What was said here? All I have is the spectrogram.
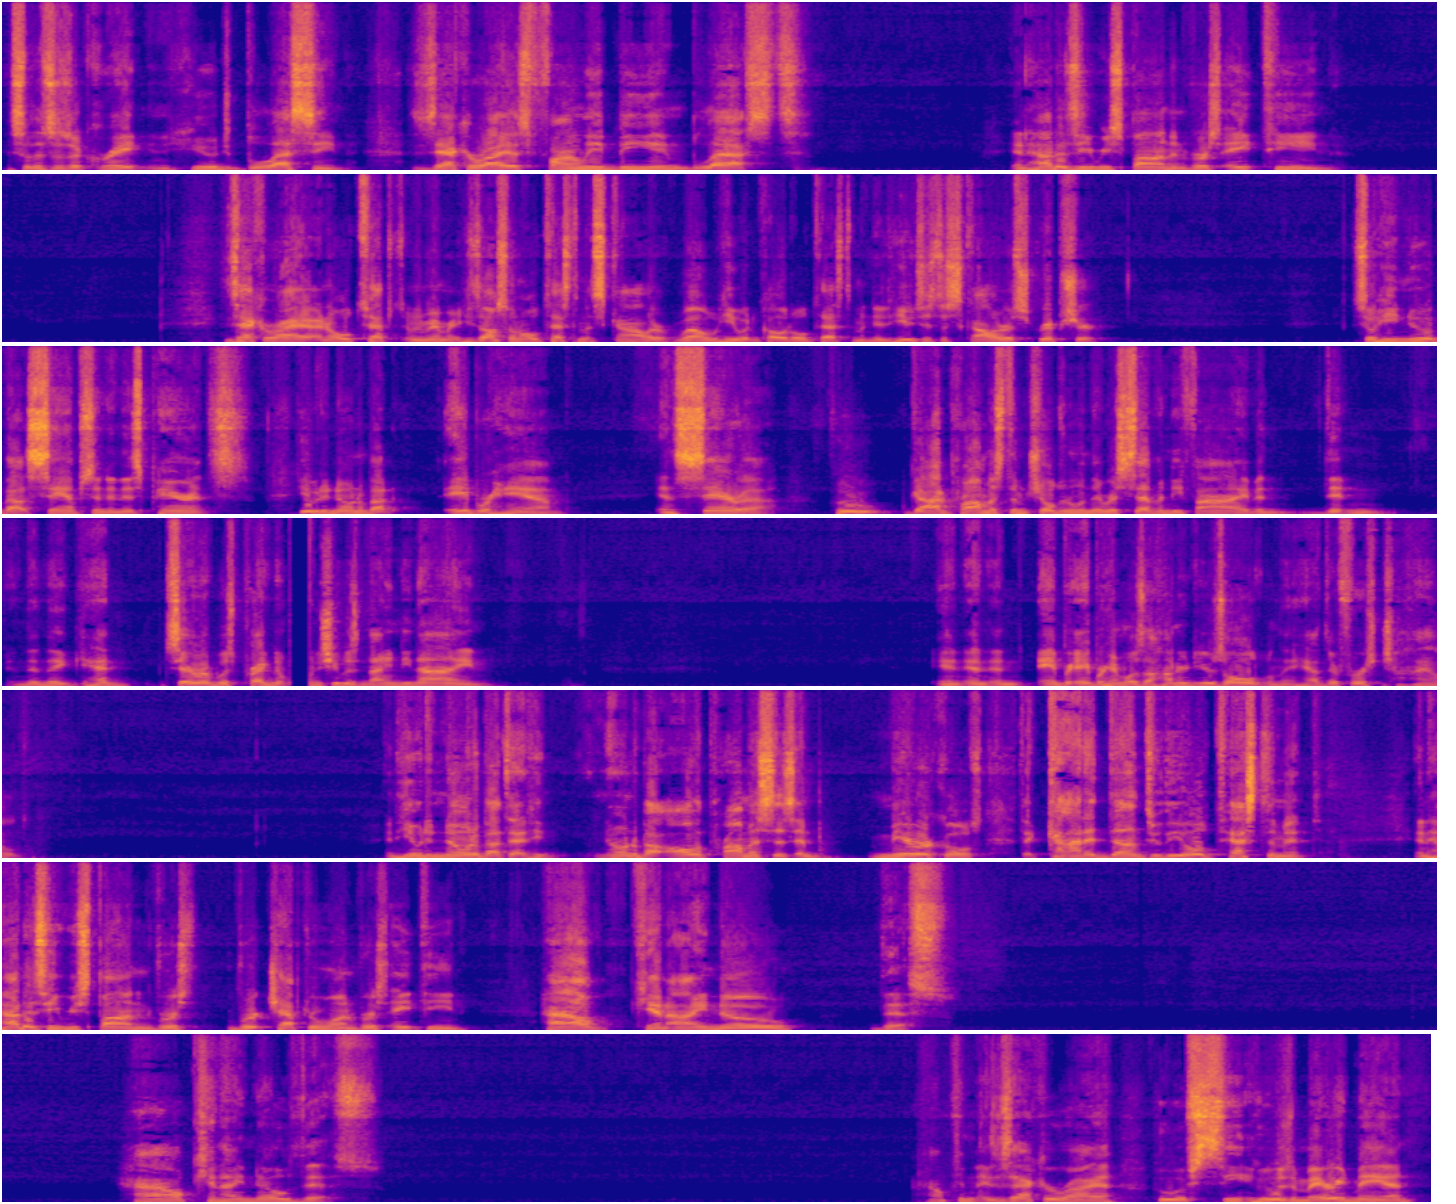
And so this is a great and huge blessing. Zechariah is finally being blessed. And how does he respond in verse 18? Zechariah, an Old Testament, remember, he's also an Old Testament scholar. Well, he wouldn't call it Old Testament. He was just a scholar of Scripture. So he knew about Samson and his parents. He would have known about Abraham and Sarah, who God promised them children when they were 75 and didn't, and then they had, Sarah was pregnant when she was 99. And, and, and Abraham was 100 years old when they had their first child. And he would have known about that. He'd known about all the promises and miracles that God had done through the Old Testament. And how does he respond in verse, verse chapter 1, verse 18? How can I know this? How can I know this? How can Zechariah, who, have seen, who was a married man,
